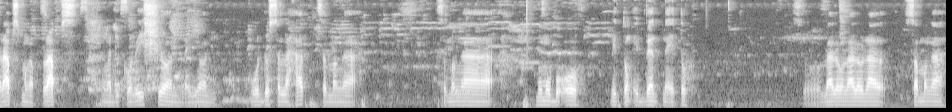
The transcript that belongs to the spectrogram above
traps mga props mga decoration. Ayun. Kudos sa lahat sa mga sa mga bumubuo nitong event na ito So, lalong-lalo na sa mga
